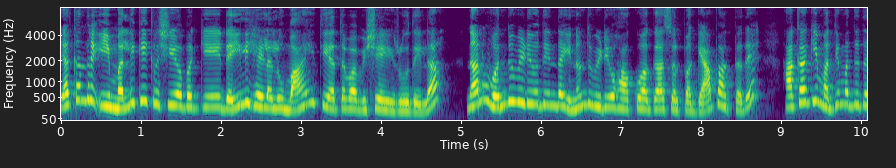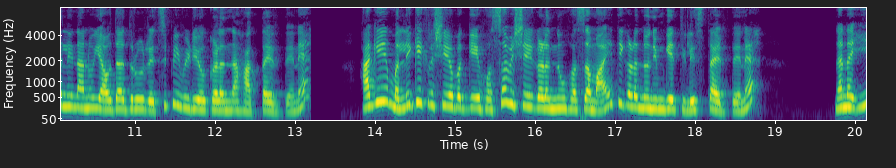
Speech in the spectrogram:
ಯಾಕಂದರೆ ಈ ಮಲ್ಲಿಗೆ ಕೃಷಿಯ ಬಗ್ಗೆ ಡೈಲಿ ಹೇಳಲು ಮಾಹಿತಿ ಅಥವಾ ವಿಷಯ ಇರುವುದಿಲ್ಲ. ನಾನು ಒಂದು ವಿಡಿಯೋದಿಂದ ಇನ್ನೊಂದು ವಿಡಿಯೋ ಹಾಕುವಾಗ ಸ್ವಲ್ಪ ಗ್ಯಾಪ್ ಆಗ್ತದೆ. ಹಾಗಾಗಿ ಮಧ್ಯ ಮಧ್ಯದಲ್ಲಿ ನಾನು ಯಾವುದಾದ್ರೂ ರೆಸಿಪಿ ವಿಡಿಯೋಗಳನ್ನು ಹಾಕ್ತಾ ಇರ್ತೇನೆ. ಹಾಗೆಯೇ ಮಲ್ಲಿಗೆ ಕೃಷಿಯ ಬಗ್ಗೆ ಹೊಸ ವಿಷಯಗಳನ್ನು, ಹೊಸ ಮಾಹಿತಿಗಳನ್ನು ನಿಮಗೆ ತಿಳಿಸ್ತಾ ಇರ್ತೇನೆ. ನನ್ನ ಈ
